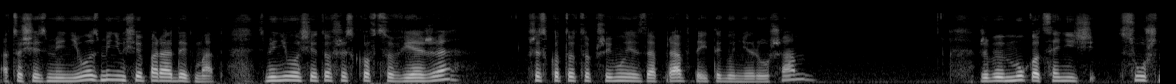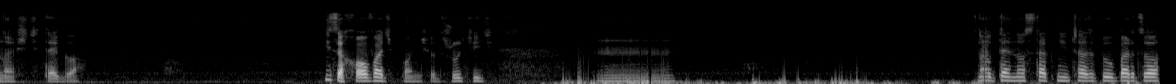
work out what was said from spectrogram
A co się zmieniło? Zmienił się paradygmat. Zmieniło się to wszystko, w co wierzę, wszystko to, co przyjmuję za prawdę i tego nie ruszam, żeby mógł ocenić słuszność tego i zachować bądź odrzucić. Hmm no, ten ostatni czas był bardzo,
